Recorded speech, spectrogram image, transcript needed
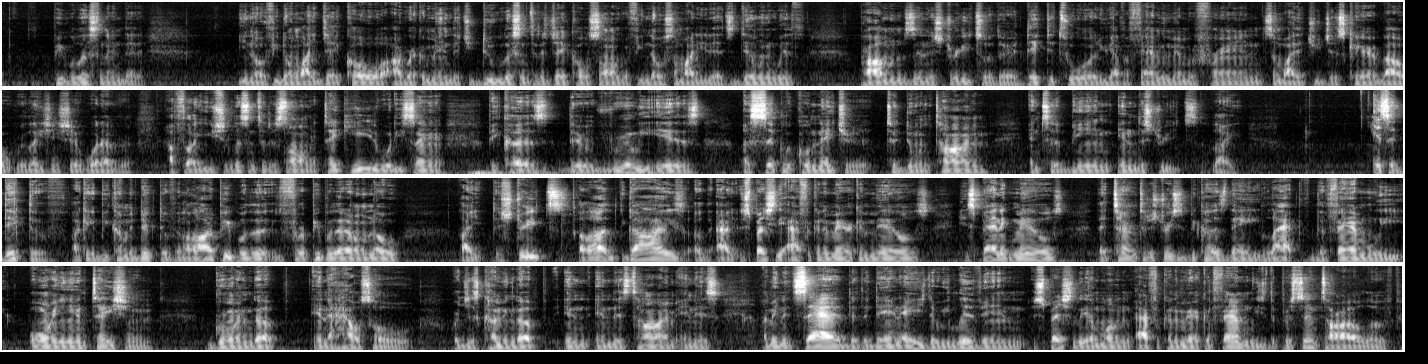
people listening that, you know, if you don't like J. Cole, I recommend that you do listen to the J. Cole song. If you know somebody that's dealing with problems in the streets or they're addicted to it, you have a family member, friend, somebody that you just care about, relationship, whatever. I feel like you should listen to the song and take heed to what he's saying because there really is a cyclical nature to doing time and to being in the streets. Like it's addictive. Like it become addictive, and a lot of people that for people that don't know, like the streets, a lot of guys, uh, especially African American males, Hispanic males, that turn to the streets is because they lack the family orientation growing up in a household or just coming up in in this time. And it's I mean it's sad that the day and age that we live in especially among African American families the percentile of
